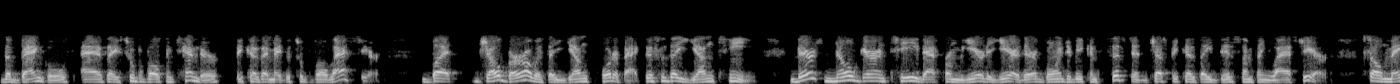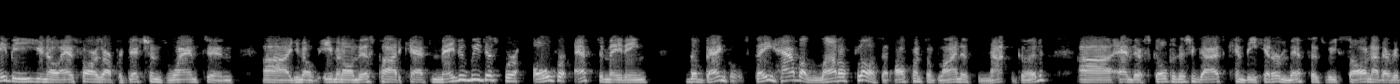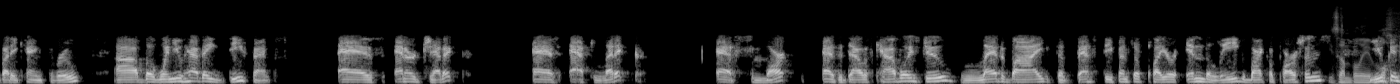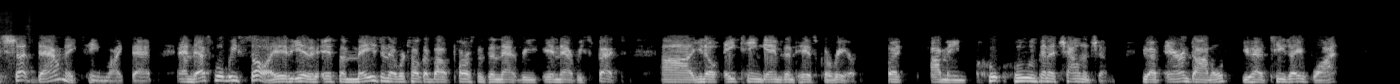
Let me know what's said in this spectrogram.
the Bengals as a Super Bowl contender because they made the Super Bowl last year. But Joe Burrow is a young quarterback. This is a young team. There's no guarantee that from year to year they're going to be consistent just because they did something last year. So maybe, you know, as far as our predictions went and, uh, you know, even on this podcast, maybe we just were overestimating the Bengals. They have a lot of flaws. That offensive line is not good, uh, and their skill position guys can be hit or miss, as we saw. Not everybody came through. Uh, but when you have a defense as energetic, as athletic, as smart as the Dallas Cowboys do, led by the best defensive player in the league, Micah Parsons. He's unbelievable. You can shut down a team like that, and that's what we saw. It, it, it's amazing that we're talking about Parsons in that re, in that respect. Uh, you know, 18 games into his career, but I mean, who, who's going to challenge him? You have Aaron Donald, you have T.J. Watt,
